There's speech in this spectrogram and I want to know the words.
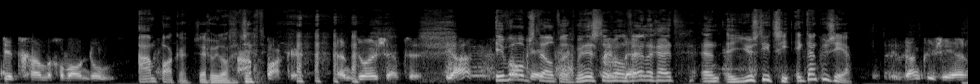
Dit gaan we gewoon doen. Aanpakken, zegt u dan. Aanpakken en doorzetten. Ja? Ivo Oké. Opstelten, minister van Veiligheid en Justitie. Ik dank u zeer. Dank u zeer.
